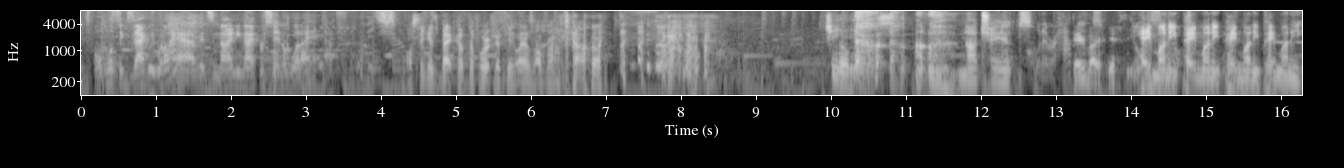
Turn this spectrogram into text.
it's almost exactly what I have. It's 99% of what I have. Once he gets back up to 450 and lands on Browntown. Jeez. Not chance. Whatever happens. Everybody 50. don't Pay money, pay money, pay money, pay money.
